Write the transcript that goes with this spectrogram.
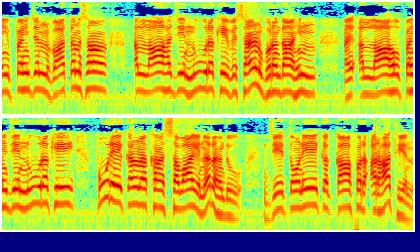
۽ پنهنجن واتن سان الله جي نور کي وسائڻ گهرندا آهن. ۽ الله پنهنجي نور کي پوري ڪرڻ کان سواءِ نه رهندو جيتوڻيڪ ڪافر ارها ٿين.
